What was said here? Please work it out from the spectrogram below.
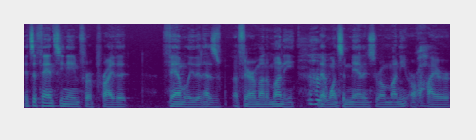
it's a fancy name for a private family that has a fair amount of money Uh-huh. that wants to manage their own money or hire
